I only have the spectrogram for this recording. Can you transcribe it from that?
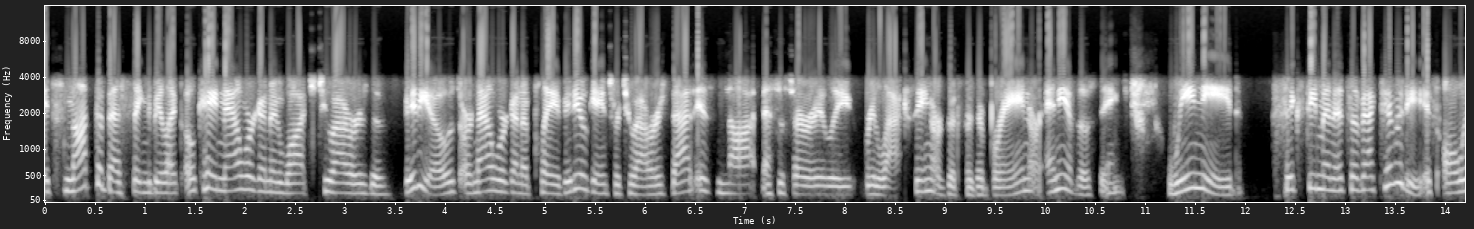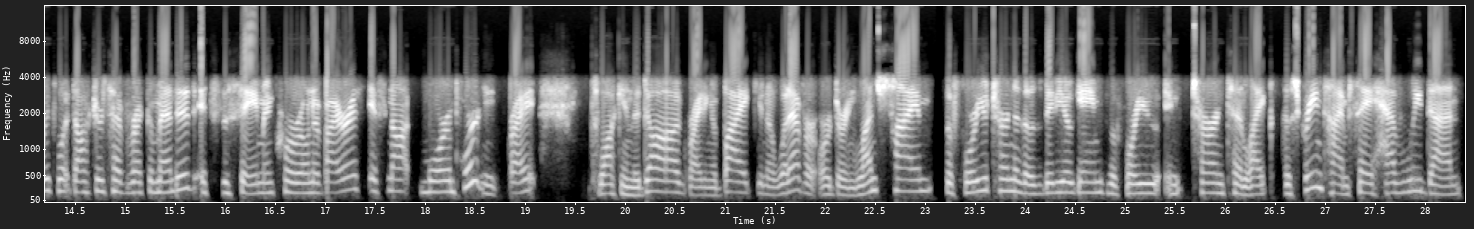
it's not the best thing to be like, okay, now we're going to watch two hours of videos or now we're going to play video games for two hours. That is not necessarily relaxing or good for the brain or any of those things. We need 60 minutes of activity. It's always what doctors have recommended. It's the same in coronavirus, if not more important, right? It's walking the dog, riding a bike, you know, whatever, or during lunchtime, before you turn to those video games, before you turn to like the screen time, say, have we done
